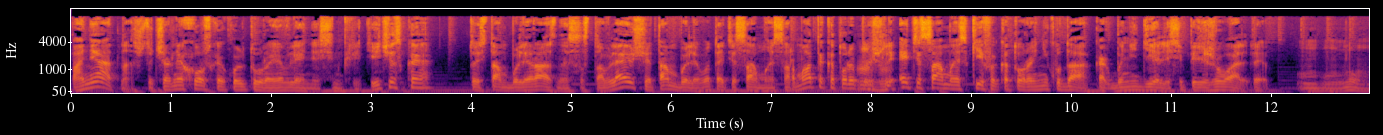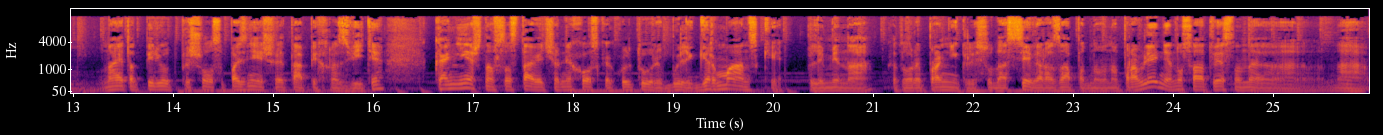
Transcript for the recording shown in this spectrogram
Понятно, что черняховская культура явление синкретическое, то есть там были разные составляющие, там были вот эти самые сарматы, которые пришли, угу. эти самые скифы, которые никуда как бы не делись и переживали. Ну, на этот период пришелся позднейший этап их развития. Конечно, в составе черняховской культуры были германские племена, которые проникли сюда с северо-западного направления, ну, соответственно, на, на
